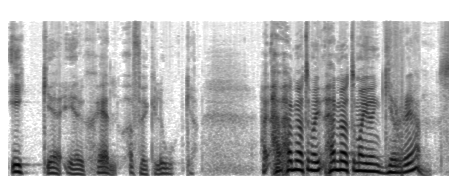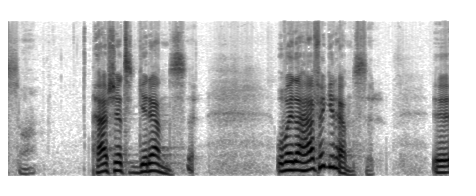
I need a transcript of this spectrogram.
icke er själva för kloka. Här, här, möter, man, här möter man ju en gräns. Här sätts gränser. Och vad är det här för gränser? Eh,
